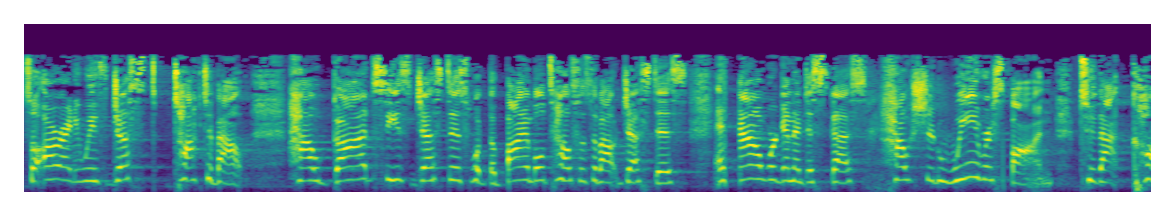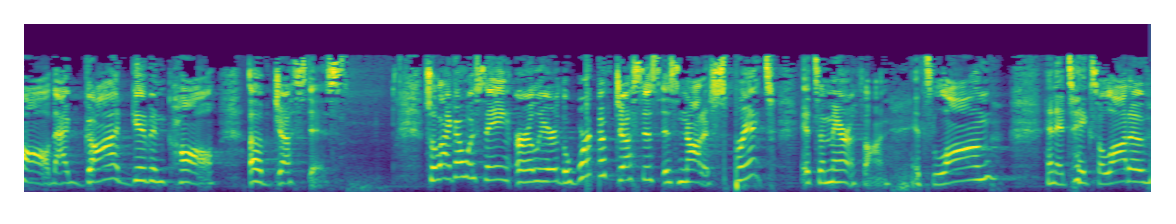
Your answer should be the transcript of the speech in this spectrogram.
So alrighty, we've just talked about how God sees justice, what the Bible tells us about justice, and now we're going to discuss how should we respond to that call, that God-given call of justice. So like I was saying earlier, the work of justice is not a sprint, it's a marathon. It's long and it takes a lot of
